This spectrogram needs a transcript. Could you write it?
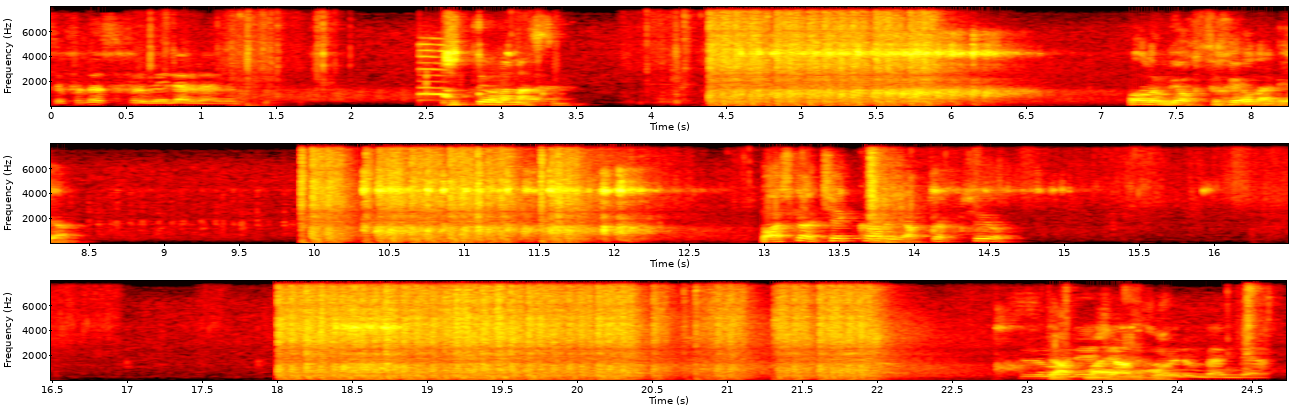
Sıfırda sıfır beyler vermem. Ciddi olamazsın. Oğlum yok sıkıyorlar ya. Başka çek karı yapacak bir şey yok. Yapma ya. oyunun bende ya.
